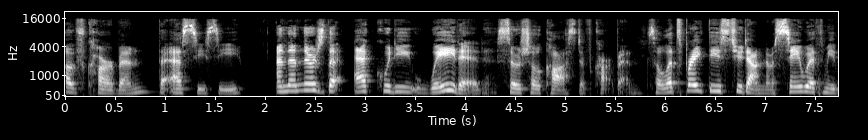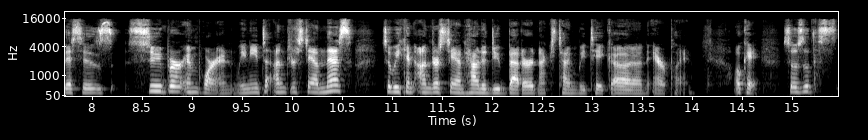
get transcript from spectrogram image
of carbon, the SCC, and then there's the equity weighted social cost of carbon. So let's break these two down. Now, stay with me. This is super important. We need to understand this so we can understand how to do better next time we take an airplane. Okay. So, so, the,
